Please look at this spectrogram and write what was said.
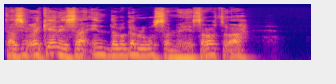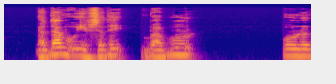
taasi waxay keenaysaa in dabagal lagu sameeyo sababtoo ah maadaama uu iibsaday baabuur uunan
